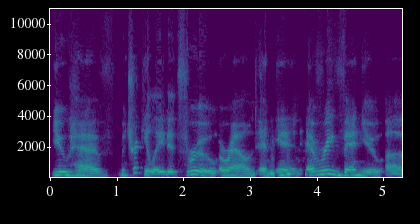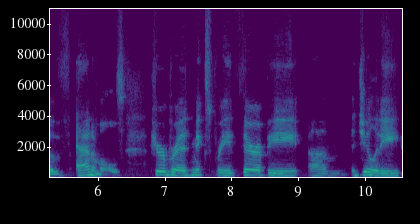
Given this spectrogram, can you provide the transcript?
you have matriculated through, around, and in every venue of animals purebred, mixed breed, therapy, um, agility,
